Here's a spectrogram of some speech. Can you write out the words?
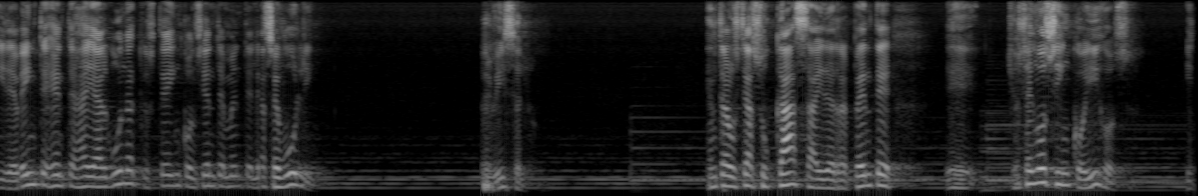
y de 20 gentes hay alguna que usted inconscientemente le hace bullying. Revíselo. Entra usted a su casa y de repente, eh, yo tengo cinco hijos. Y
